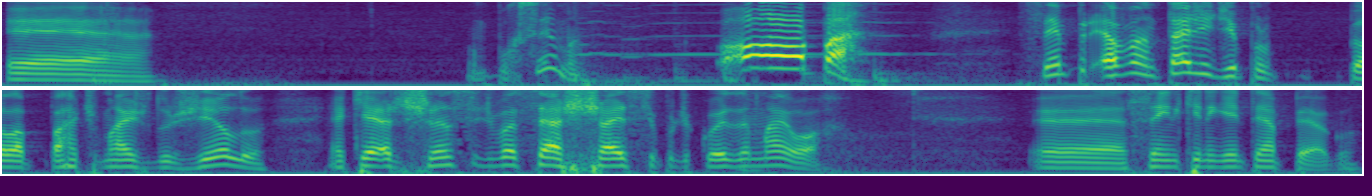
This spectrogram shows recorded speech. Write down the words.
É... Vamos por cima? Opa! Sempre a vantagem de ir pela parte mais do gelo é que a chance de você achar esse tipo de coisa é maior. É, sem que ninguém tenha pego.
